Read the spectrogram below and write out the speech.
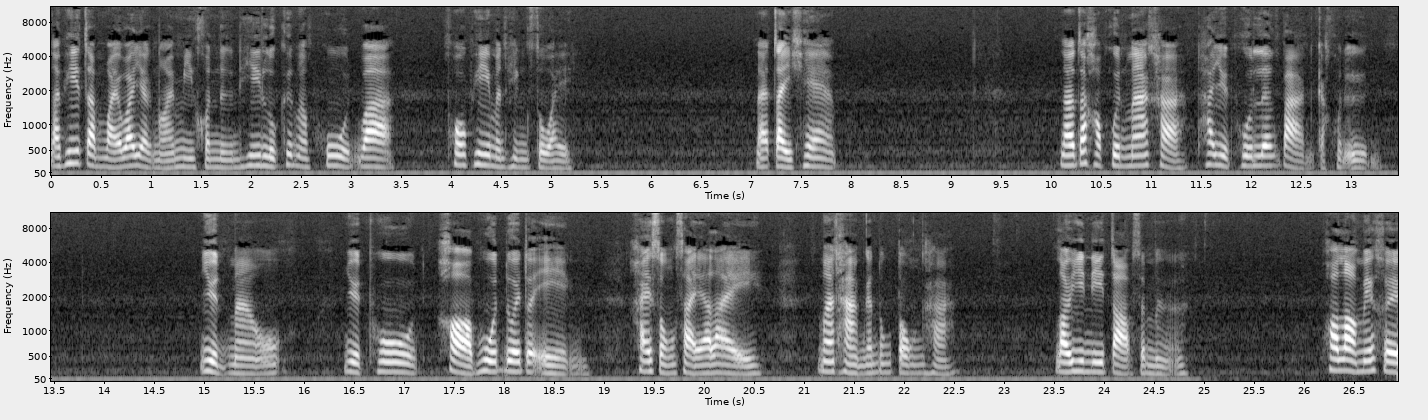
และพี่จำไว้ว่าอย่างน้อยมีคนหนึ่งที่ลุกขึ้นมาพูดว่าพวกพี่มันเฮงซวย และใจแคบ แล้วจะขอบคุณมากค่ะ ถ้าหยุดพูดเรื่องป่านกับคนอื่น หยุดเมาส์ หยุดพูด ขอพูดด้วยตัวเอง ใครสงสัยอะไร มาถามกันตรงๆค่ะ เรายินดีตอบเสมอ เพราะเราไม่เคย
